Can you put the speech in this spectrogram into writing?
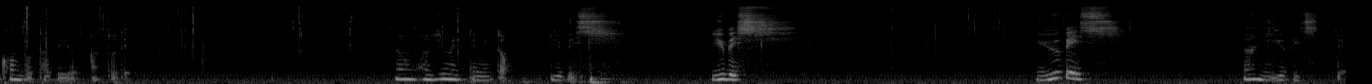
今度食べよう。後で。なん初めて見た。ゆべしゆべしゆべし何ゆべしって。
